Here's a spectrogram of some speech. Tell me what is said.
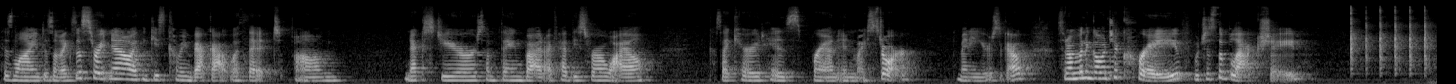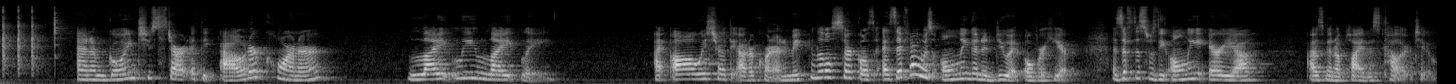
his line doesn't exist right now. I think he's coming back out with it um, next year or something, but I've had these for a while because I carried his brand in my store many years ago. So I'm gonna go into Crave, which is the black shade. And I'm going to start at the outer corner, lightly, lightly. I always start at the outer corner and I'm making little circles as if I was only gonna do it over here, as if this was the only area I was gonna apply this color to.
